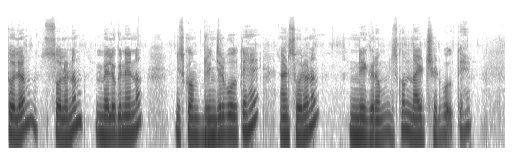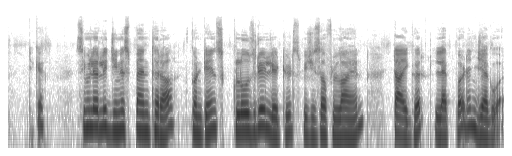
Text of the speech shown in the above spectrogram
सोलम, सोलनम, मेलोगनेना, जिसको हम ब्रिंजल बोलते हैं एंड सोलनम, निगरम, जिसको हम नाइट शेड बोलते हैं। ठीक है? Similarly genus Panthera contains closely related species of lion tiger leopard and jaguar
